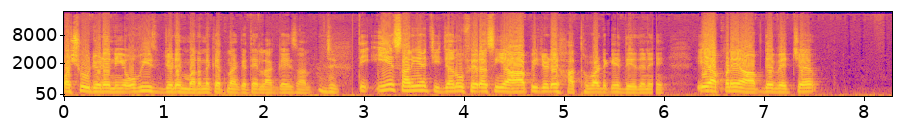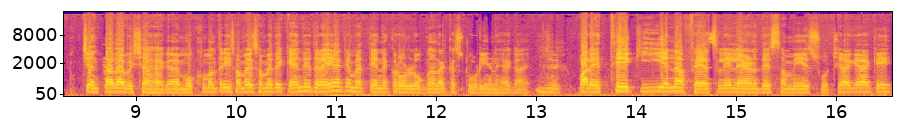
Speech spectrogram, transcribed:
ਪਸ਼ੂ ਜਿਹੜੇ ਨੇ ਉਹ ਵੀ ਜਿਹੜੇ ਮਰਨ ਕਿਤਨਾ ਕਿਤੇ ਲੱਗ ਗਏ ਸਨ। ਤੇ ਇਹ ਸਾਰੀਆਂ ਚੀਜ਼ਾਂ ਨੂੰ ਫਿਰ ਅਸੀਂ ਆਪ ਹੀ ਜਿਹੜੇ ਹੱਥ ਵੱਢ ਕੇ ਦੇ ਦੇਣੇ ਇਹ ਆਪਣੇ ਆਪ ਦੇ ਵਿੱਚ ਚਿੰਤਾ ਦਾ ਵਿਸ਼ਾ ਹੈਗਾ। ਮੁੱਖ ਮੰਤਰੀ ਸਮੇਂ-ਸਮੇਂ ਤੇ ਕਹਿੰਦੇ ਤੇ ਰਹੇ ਆ ਕਿ ਮੈਂ 3 ਕਰੋੜ ਲੋਕਾਂ ਦਾ ਕਸਟੋਡੀਅਨ ਹੈਗਾ ਪਰ ਇੱਥੇ ਕੀ ਇਹਨਾਂ ਫੈਸਲੇ ਲੈਣ ਦੇ ਸਮੇਂ ਸੋਚਿਆ ਗਿਆ ਕਿ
